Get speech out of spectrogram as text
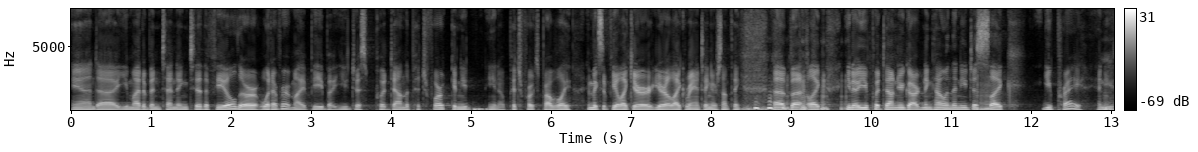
And uh, you might have been tending to the field or whatever it might be, but you just put down the pitchfork and you you know pitchforks probably it makes it feel like you're you're like ranting or something. uh, but like you know you put down your gardening hoe and then you just like you pray and you,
